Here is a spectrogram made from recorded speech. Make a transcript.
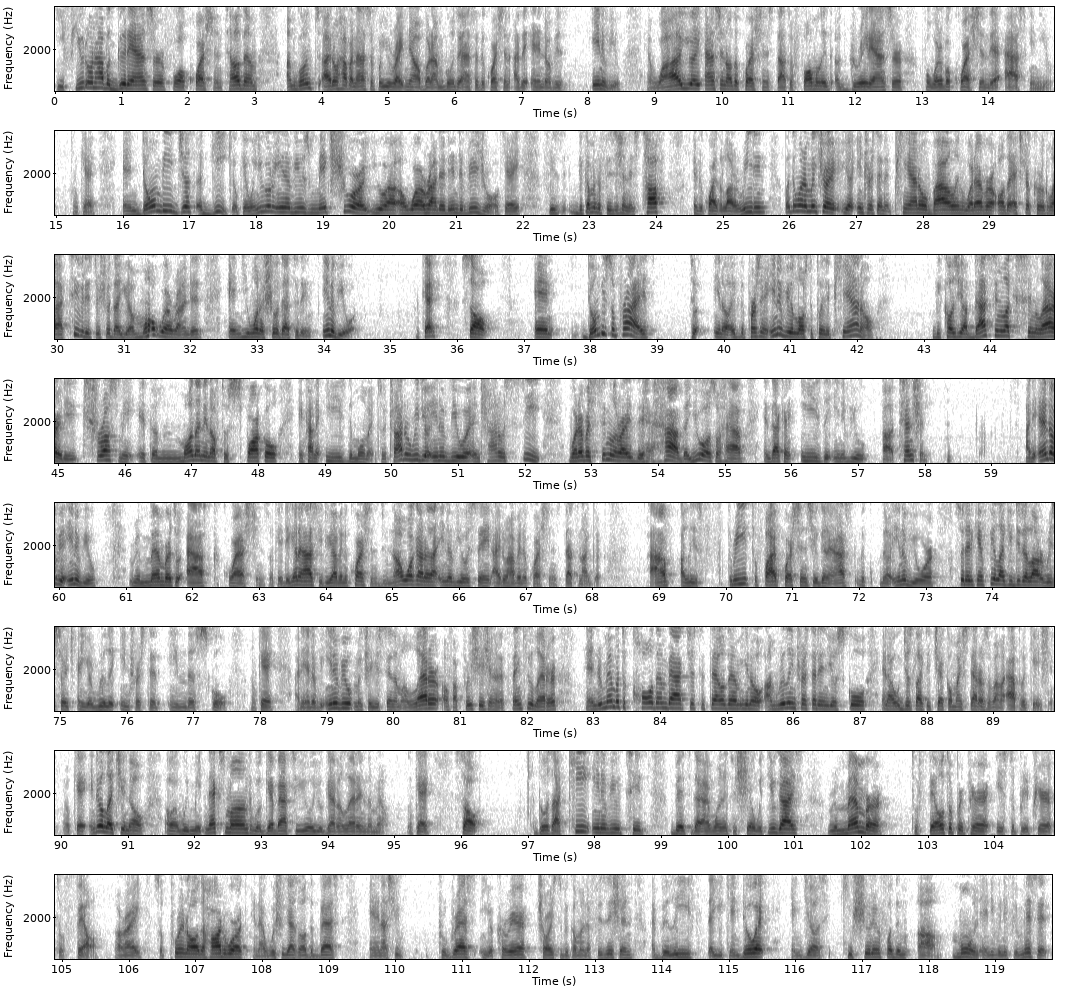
If you don't have a good answer for a question, tell them, I'm going to, I don't have an answer for you right now, but I'm going to answer the question at the end of this interview. And while you're answering other questions, start to formulate a great answer for whatever question they're asking you. Okay. And don't be just a geek. Okay. When you go to interviews, make sure you are a well rounded individual. Okay. Phys- becoming a physician is tough. It requires a lot of reading, but they want to make sure you're interested in piano, violin, whatever other extracurricular activities to show that you are more well rounded and you want to show that to the interviewer. Okay? So, and don't be surprised to, you know, if the person you interview loves to play the piano, because you have that similar similarity, trust me, it's more than enough to sparkle and kind of ease the moment. So try to read your interviewer and try to see whatever similarities they have that you also have, and that can ease the interview uh, tension. At the end of your interview, remember to ask questions. Okay, they're gonna ask you, do you have any questions? Do not walk out of that interview saying, I don't have any questions. That's not good. I Have at least three to five questions you're gonna ask the, the interviewer so that it can feel like you did a lot of research and you're really interested in the school. Okay, at the end of the interview, make sure you send them a letter of appreciation and a thank you letter And remember to call them back just to tell them, you know, I'm really interested in your school and I would just like to check on my status of my application. Okay. And they'll let you know. Uh, we meet next month. We'll get back to you. You'll get a letter in the mail. Okay. So those are key interview tidbits that I wanted to share with you guys. Remember, to fail to prepare is to prepare to fail. All right. So put in all the hard work, and I wish you guys all the best. And as you progress in your career choice to becoming a physician, I believe that you can do it. And just keep shooting for the uh, moon. And even if you miss it,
